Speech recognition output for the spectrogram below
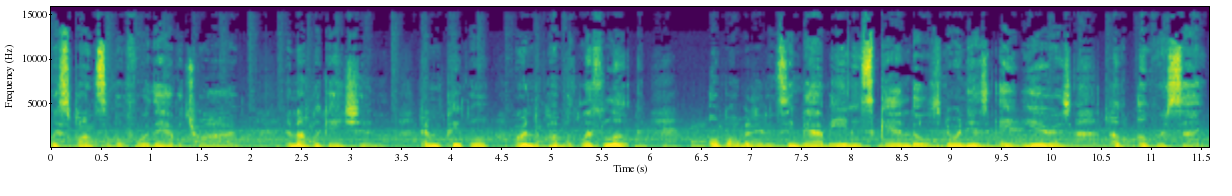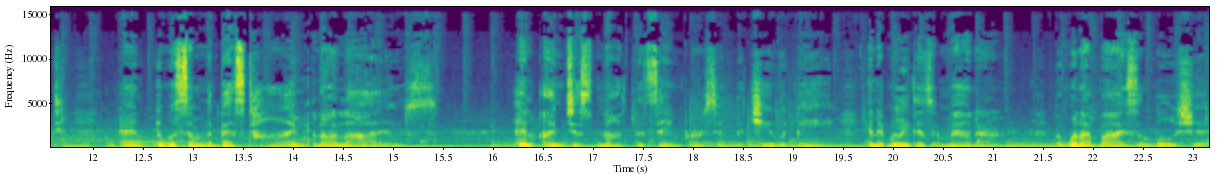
responsible for. They have a tribe, an obligation. And people are in the public. Let's look. Obama didn't seem to have any scandals during his eight years of oversight. And it was some of the best time in our lives. And I'm just not the same person that you would be. And it really doesn't matter. But when I buy some bullshit,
